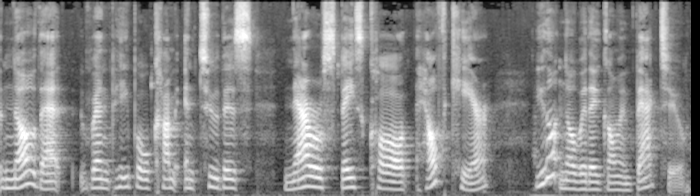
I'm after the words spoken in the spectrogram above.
know that when people come into this narrow space called healthcare, you don't know where they're going back to.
